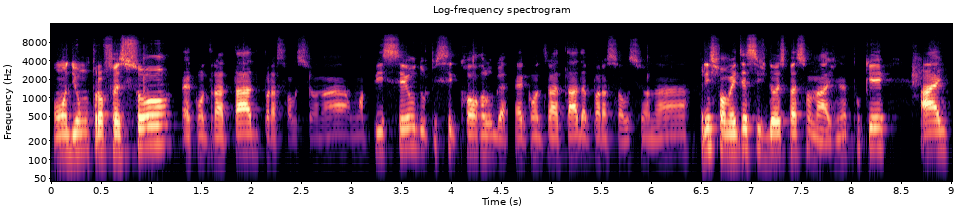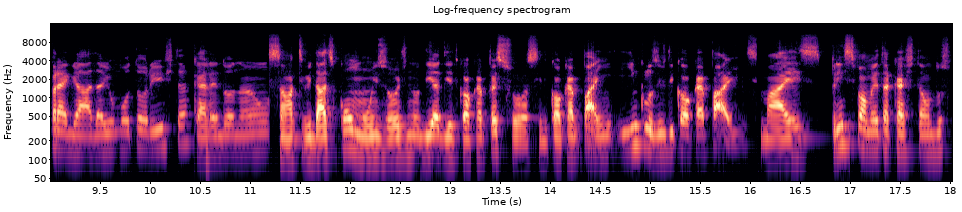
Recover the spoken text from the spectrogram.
onde um professor é contratado para solucionar, uma pseudo-psicóloga é contratada para solucionar, principalmente esses dois personagens, né? Porque a empregada e o motorista, querendo ou não, são atividades comuns hoje no dia a dia de qualquer pessoa, assim, de qualquer país, inclusive de qualquer país. Mas principalmente a questão dos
